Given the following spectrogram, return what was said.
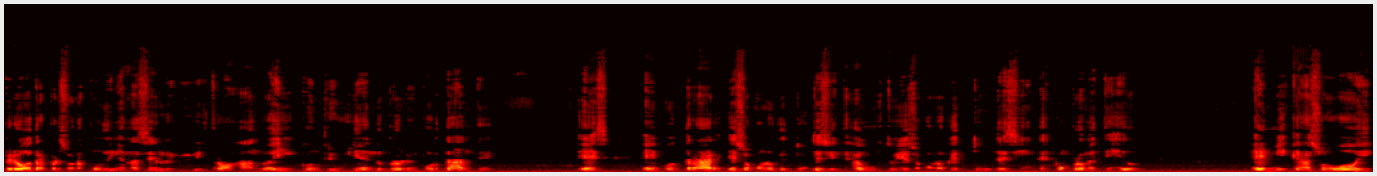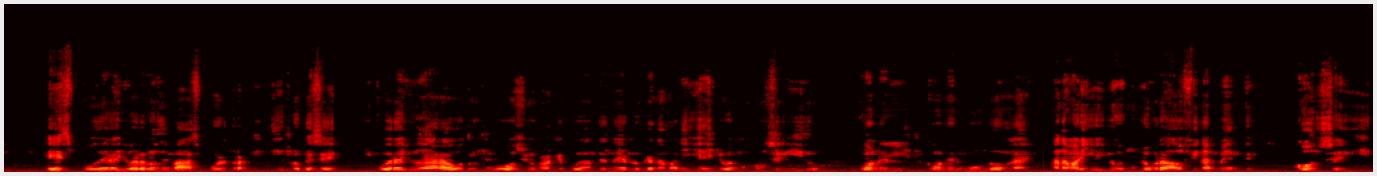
pero otras personas podrían hacerlo y vivir trabajando ahí, contribuyendo. Pero lo importante es encontrar eso con lo que tú te sientes a gusto y eso con lo que tú te sientes comprometido. En mi caso hoy es poder ayudar a los demás, poder transmitir lo que sé y poder ayudar a otros negocios a que puedan tener lo que Ana María y yo hemos conseguido con el, con el mundo online. Ana María y yo hemos logrado finalmente conseguir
